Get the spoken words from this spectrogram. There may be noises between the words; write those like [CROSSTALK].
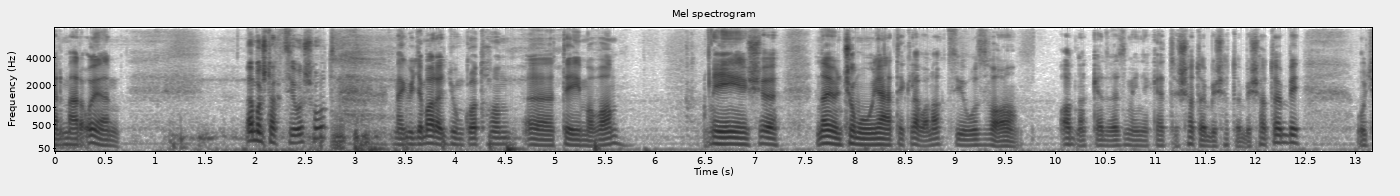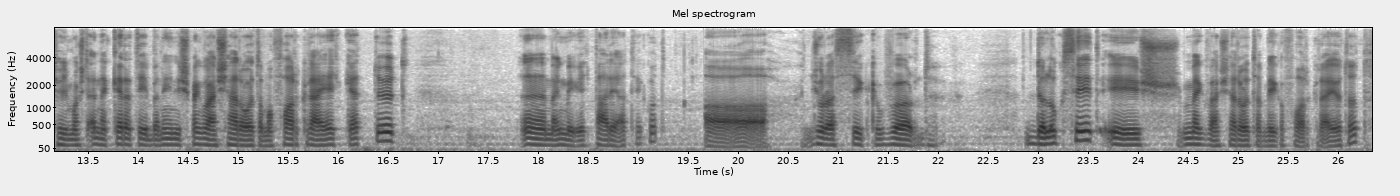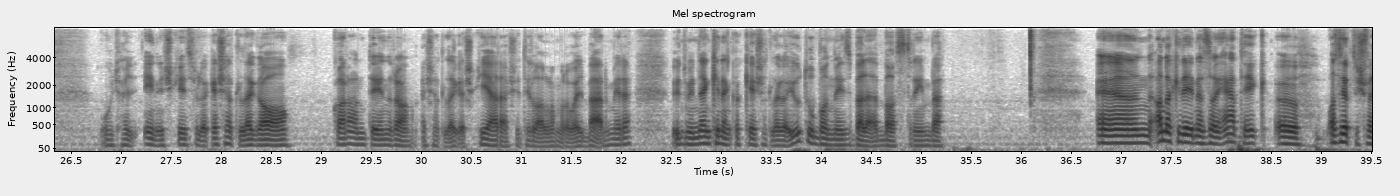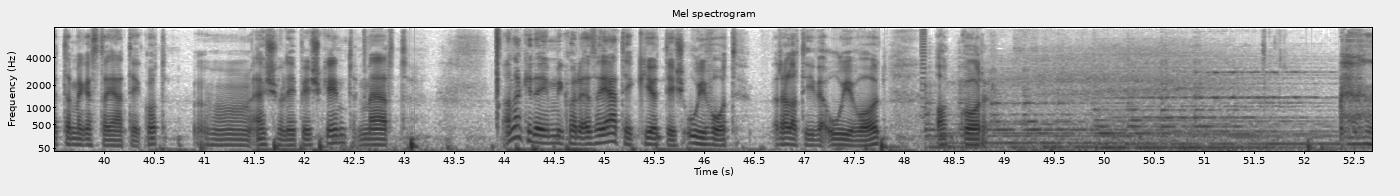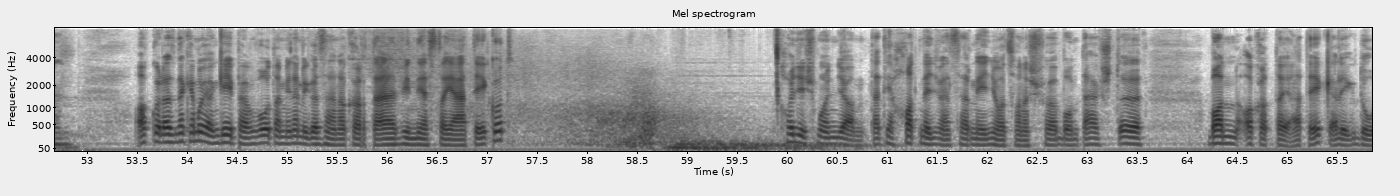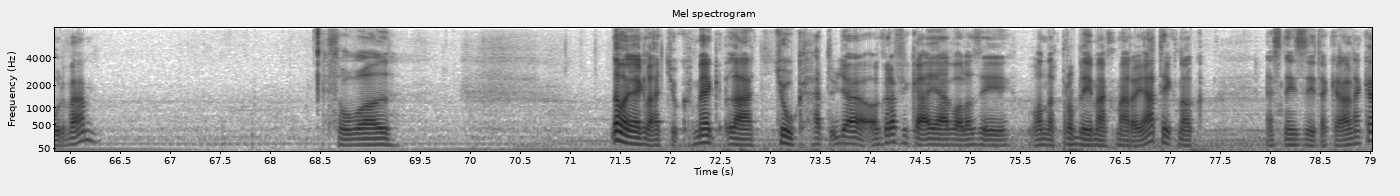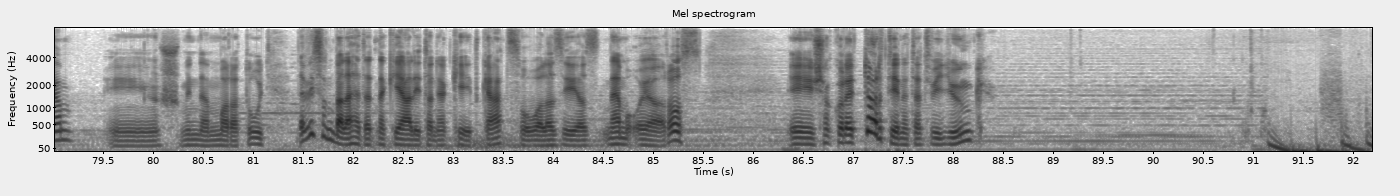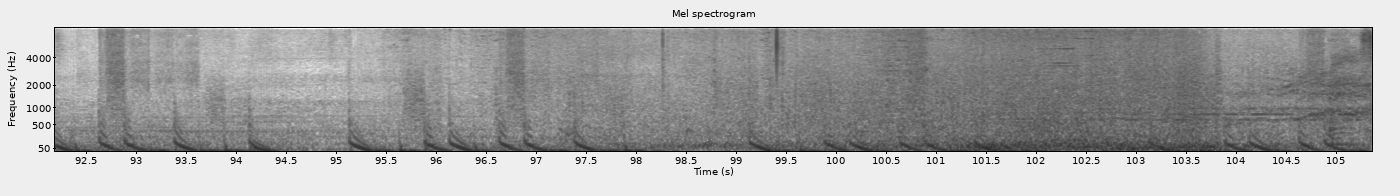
mert már olyan... Na most akciós volt, meg ugye maradjunk otthon, téma van, és nagyon csomó játék le van akciózva, adnak kedvezményeket, stb. stb. stb. Úgyhogy most ennek keretében én is megvásároltam a Far Cry 1-2-t, meg még egy pár játékot. A Jurassic World Deluxe-ét, és megvásároltam még a Far Cry 5 úgyhogy én is készülök esetleg a karanténra, esetleges kiárási tilalomra, vagy bármire. Üdv mindenkinek, aki esetleg a Youtube-on néz bele ebbe a streambe. And annak idején ez a játék, azért is vettem meg ezt a játékot első lépésként, mert annak idején, mikor ez a játék kijött és új volt, relatíve új volt, akkor akkor az nekem olyan gépen volt, ami nem igazán akarta elvinni ezt a játékot. Hogy is mondjam, tehát ilyen 640x480-as felbontást ban akadt a játék, elég durván. Szóval... De majd meglátjuk, meglátjuk. Hát ugye a grafikájával azért vannak problémák már a játéknak. Ezt nézzétek el nekem és minden maradt úgy. De viszont be lehetett neki állítani a két kát, szóval azért az nem olyan rossz. És akkor egy történetet vigyünk.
